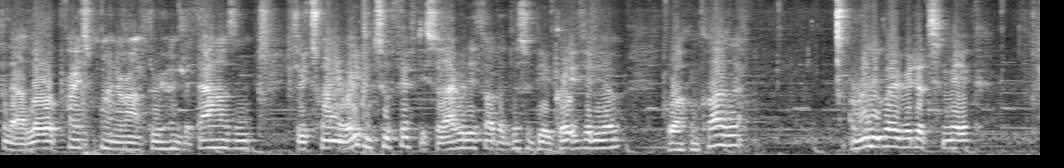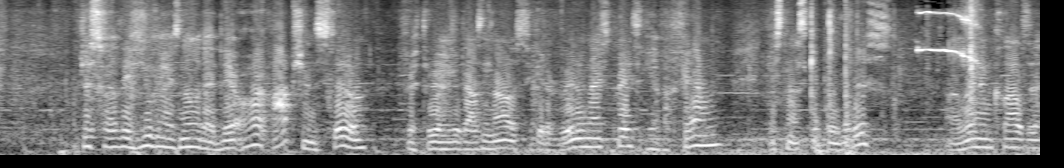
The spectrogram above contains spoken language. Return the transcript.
for that lower price point around 300,000 320 or even 250 so I really thought that this would be a great video. Walk-in closet. A really great video to make. Just so at least you guys know that there are options still for $300,000 to get a really nice place if you have a family. Let's not skip over this. A linen closet.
